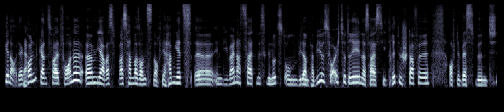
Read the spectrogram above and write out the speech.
genau, der ja. kommt ganz weit vorne. Ähm, ja, was, was haben wir sonst noch? Wir haben jetzt äh, in die Weihnachtszeit ein bisschen genutzt, um wieder ein paar Videos für euch zu drehen. Das heißt, die dritte Staffel auf dem Westmund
